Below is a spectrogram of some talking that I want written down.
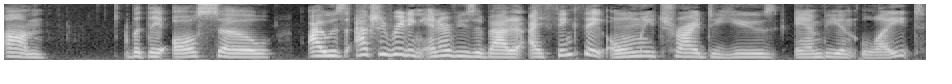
Um, but they also I was actually reading interviews about it. I think they only tried to use ambient light.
